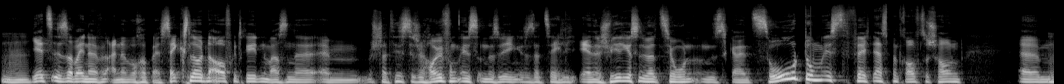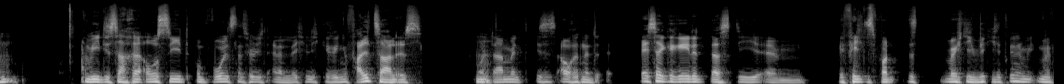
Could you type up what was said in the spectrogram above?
Mhm. Jetzt ist es aber innerhalb von einer Woche bei sechs Leuten aufgetreten, was eine ähm, statistische Häufung ist und deswegen ist es tatsächlich eher eine schwierige Situation und es gar nicht so dumm ist, vielleicht erstmal drauf zu schauen, ähm, Mhm. Wie die Sache aussieht, obwohl es natürlich eine lächerlich geringe Fallzahl ist. Und Mhm. damit ist es auch nicht besser geredet, dass die, ähm, mir fehlt das Wort, das möchte ich wirklich nicht drin,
